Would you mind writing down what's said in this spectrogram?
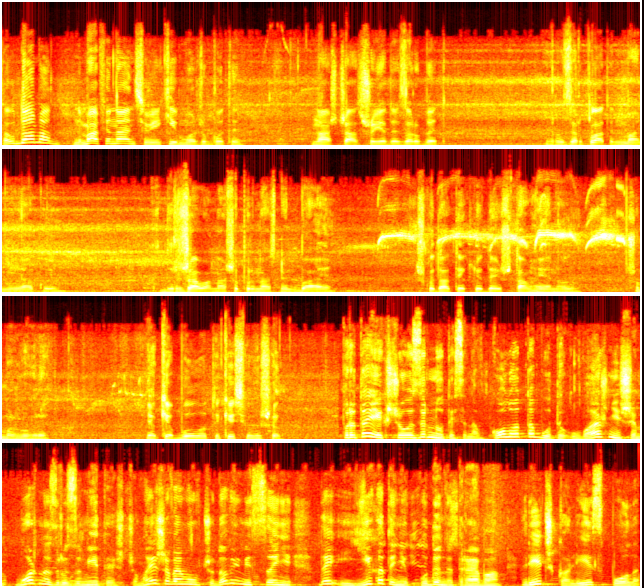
Та вдома нема фінансів, які може бути наш час, що є де заробити. Зарплати немає ніякої. Держава наша про нас не дбає. Шкода тих людей, що там гинули. Що можна говорити? Яке було, таке сі лишило. Проте, якщо озирнутися навколо та бути уважнішим, можна зрозуміти, що ми живемо в чудовій місцині, де і їхати нікуди не треба. Річка, ліс, поле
